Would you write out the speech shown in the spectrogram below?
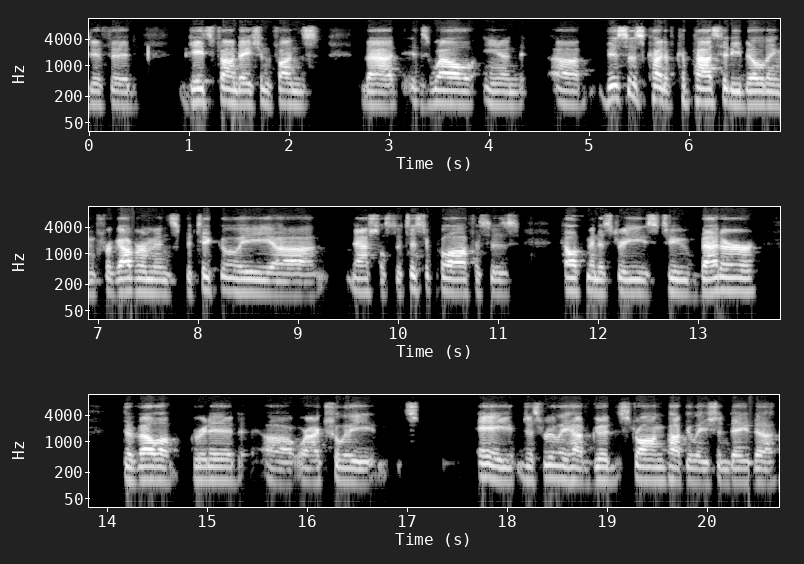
DFID, Gates Foundation funds, that as well. And uh, this is kind of capacity building for governments, particularly uh, national statistical offices, health ministries to better develop gridded uh, or actually A, just really have good, strong population data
